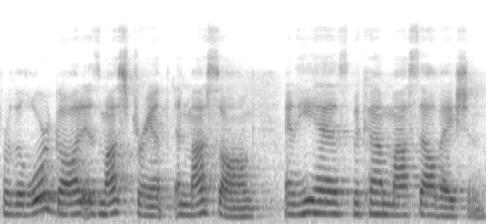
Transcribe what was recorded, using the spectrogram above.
for the Lord God is my strength and my song, and he has become my salvation.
